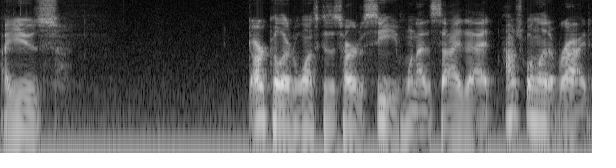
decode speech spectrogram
I use dark colored ones because it's hard to see when I decide that I'm just going to let it ride.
